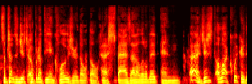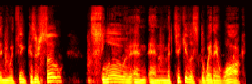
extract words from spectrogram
sometimes they just open up the enclosure, they'll they'll kind of spaz out a little bit and uh, just a lot quicker than you would think because they're so slow and and meticulous the way they walk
